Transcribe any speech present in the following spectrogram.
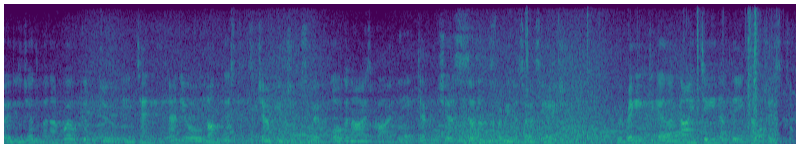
Ladies and gentlemen, and welcome to the 10th Annual Long Distance Championship Swim organised by the Devonshire Southern Swimming Association. We're bringing together 19 of the country's top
